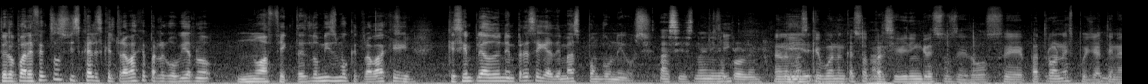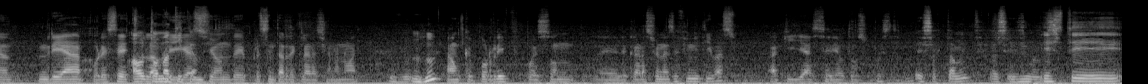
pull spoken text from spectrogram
Pero para efectos fiscales, que el trabaje para el gobierno no afecta. Es lo mismo que trabaje, que sea empleado de una empresa y además ponga un negocio. Así es, no hay ningún Sí. problema. Nada más Eh, que bueno, en caso de ah. percibir ingresos de dos eh, patrones, pues ya tenía- tendría por ese hecho la obligación de presentar declaración anual. Aunque por RIF pues son eh, declaraciones definitivas, aquí ya sería otro supuesto. Exactamente, así es. Este,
